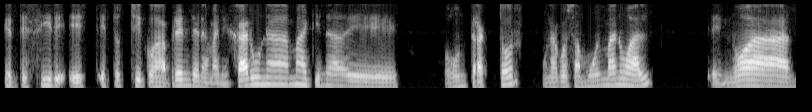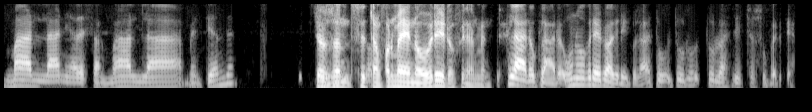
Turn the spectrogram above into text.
Es decir, estos chicos aprenden a manejar una máquina de, o un tractor, una cosa muy manual, eh, no a armarla ni a desarmarla, ¿me entiendes? se transforma en obrero finalmente. Claro, claro, un obrero agrícola, tú, tú, tú lo has dicho súper bien.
